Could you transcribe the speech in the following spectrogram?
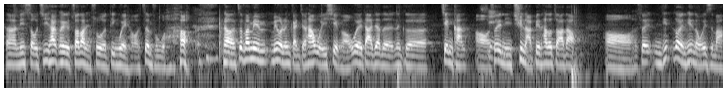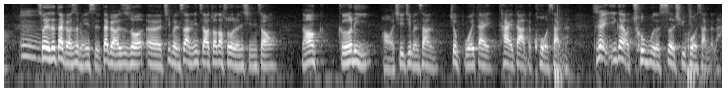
啊、你手机它可以抓到你所有的定位哦，政府哈，那 这方面没有人敢讲它危险哦，为了大家的那个健康哦，所以你去哪边它都抓到哦，所以你听，肉眼听懂我意思吗？嗯，所以这代表是什么意思？代表是说，呃，基本上你只要抓到所有人行踪，然后隔离，好、其实基本上就不会带太大的扩散了。所以应该有初步的社区扩散的啦。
